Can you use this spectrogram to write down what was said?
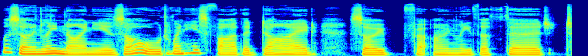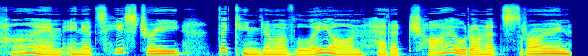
was only nine years old when his father died, so for only the third time in its history, the Kingdom of Leon had a child on its throne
